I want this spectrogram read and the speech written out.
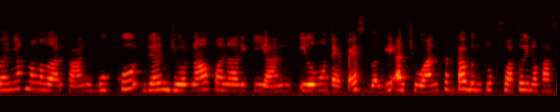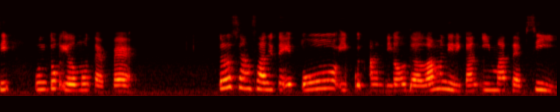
banyak mengeluarkan buku dan jurnal penelitian ilmu TP sebagai acuan serta bentuk suatu inovasi untuk ilmu TP. Terus yang selanjutnya itu ikut andil dalam mendirikan IMATEPSI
